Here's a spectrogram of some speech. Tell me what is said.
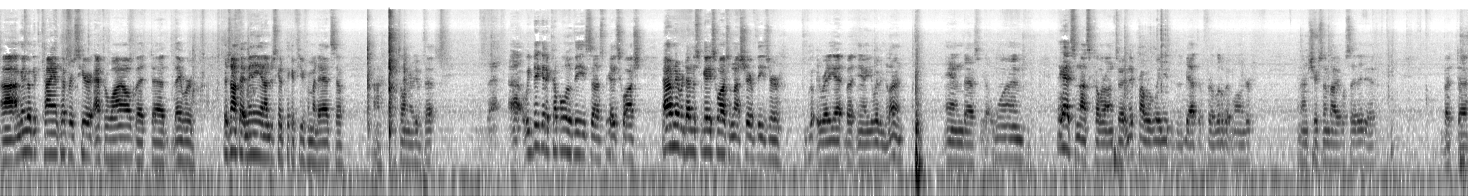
Uh, I'm gonna go get the cayenne peppers here after a while, but uh, they were there's not that many, and I'm just gonna pick a few from my dad. So uh, that's all I'm gonna do with that. That uh, we did get a couple of these uh, spaghetti squash. Now I've never done the spaghetti squash. I'm not sure if these are completely ready yet, but you know you live and you learn. And uh, so we got one. They had some nice color onto it, and they probably needed to be out there for a little bit longer. And I'm sure somebody will say they did but uh,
